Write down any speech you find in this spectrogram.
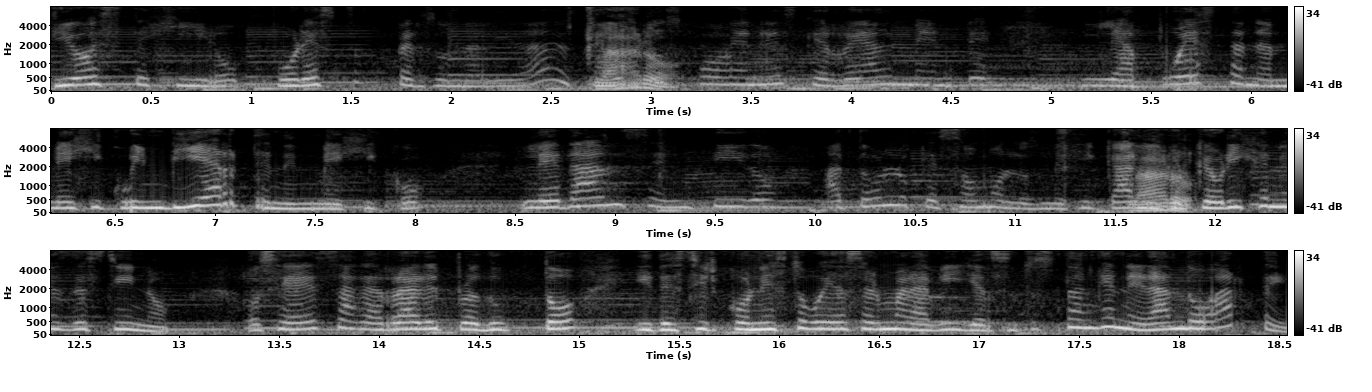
dio este giro por estas personalidades, por Claro. estos jóvenes que realmente le apuestan a México, invierten en México, le dan sentido a todo lo que somos los mexicanos, Claro. porque origen es destino. O sea, es agarrar el producto y decir, con esto voy a hacer maravillas. Entonces están generando arte.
